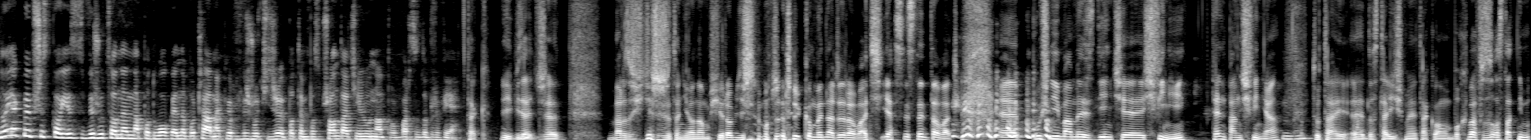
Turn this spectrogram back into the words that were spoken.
no jakby wszystko jest wyrzucone na podłogę, no bo trzeba najpierw wyrzucić, żeby potem posprzątać i Luna to bardzo dobrze wie. Tak. I widać, że bardzo się cieszę, że to nie ona musi robić, że może tylko menadżerować i asystentować. E, później mamy zdjęcie świni. Ten pan świnia. Tutaj e, dostaliśmy taką, bo chyba w ostatnim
